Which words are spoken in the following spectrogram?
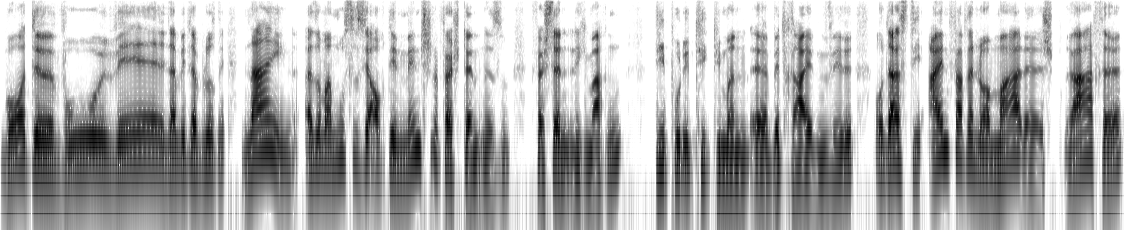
Worte wohl wählen, damit er bloß nicht. Nein, also man muss es ja auch den Menschenverständnissen verständlich machen, die Politik, die man äh, betreiben will. Und da ist die einfache, normale Sprache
